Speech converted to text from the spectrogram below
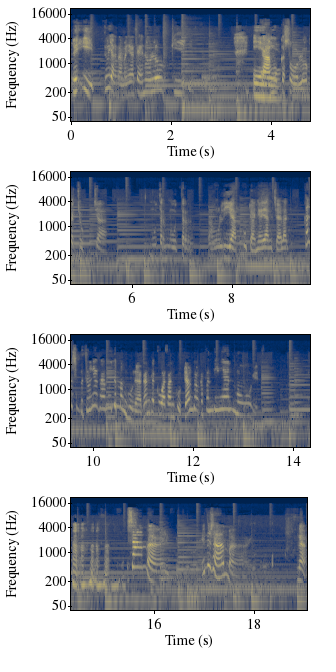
Nah, itu yang namanya teknologi gitu. Iya, kamu iya. ke Solo, ke Jogja, muter-muter. Kamu lihat kudanya yang jalan. Kan sebetulnya kamu itu menggunakan kekuatan kuda untuk kepentinganmu gitu. Sama itu. Itu sama. Nah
